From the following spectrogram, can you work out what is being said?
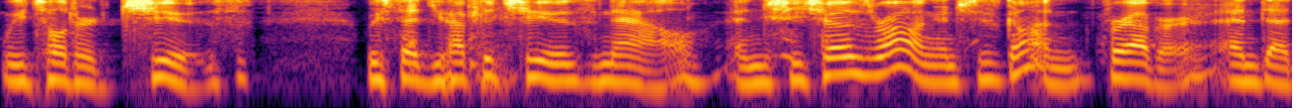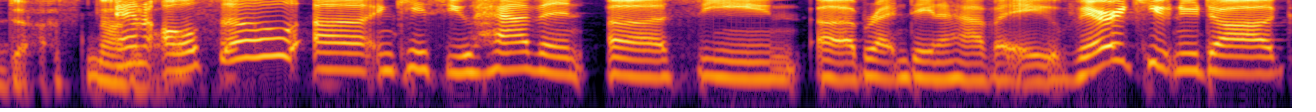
we told her to choose. We said you have to choose now, and she chose wrong, and she's gone forever and dead to us. Not And also, uh, in case you haven't uh, seen, uh, Brett and Dana have a very cute new dog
